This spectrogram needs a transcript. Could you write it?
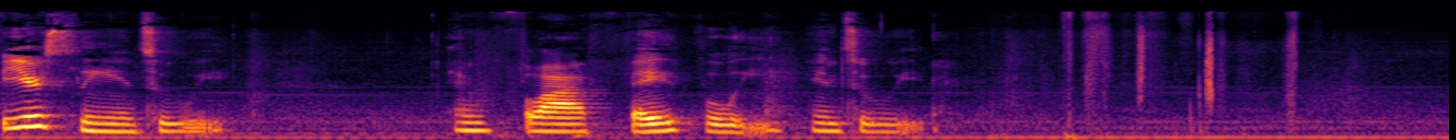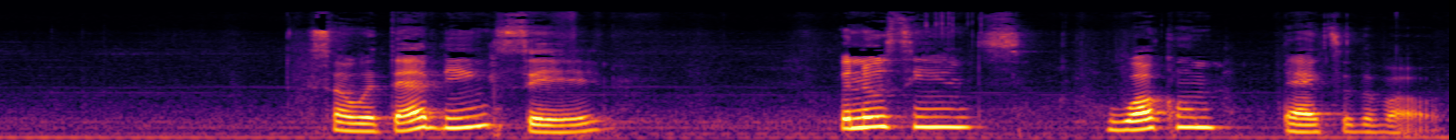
fiercely into it, and fly faithfully into it. So, with that being said, Venusians, welcome back to the vault.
